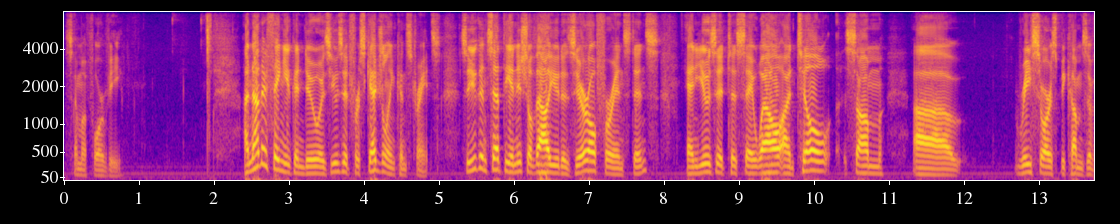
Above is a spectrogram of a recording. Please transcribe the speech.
semaphore V. Another thing you can do is use it for scheduling constraints. So you can set the initial value to 0, for instance, and use it to say, well, until some uh, resource becomes uh,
